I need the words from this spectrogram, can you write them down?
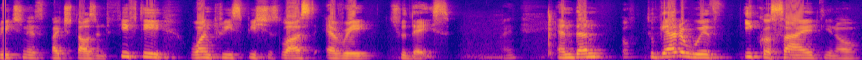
richness by 2050, one tree species lost every two days. Right? And then together with ecocide, you know,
